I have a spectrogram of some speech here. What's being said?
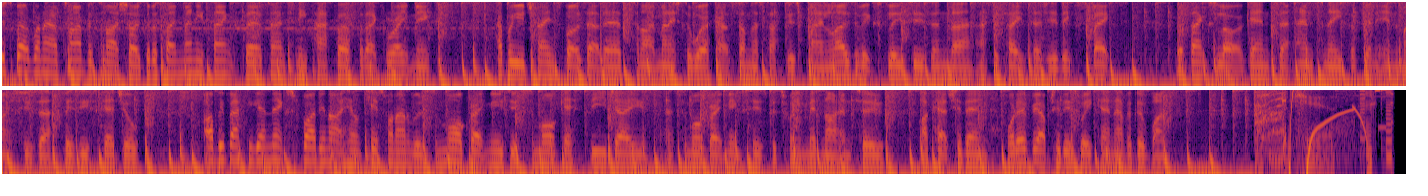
Just about run out of time for tonight's show. Got to say many thanks there to Anthony Pappa for that great mix. Hope all you train spotters out there tonight managed to work out some of the stuff he was playing. Loads of exclusives and uh, acetates as you'd expect. But thanks a lot again to Anthony for fitting in amongst his uh, busy schedule. I'll be back again next Friday night here on Kiss 100 with some more great music, some more guest DJs, and some more great mixes between midnight and 2. I'll catch you then. Whatever you're up to this weekend, have a good one. Kiss.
